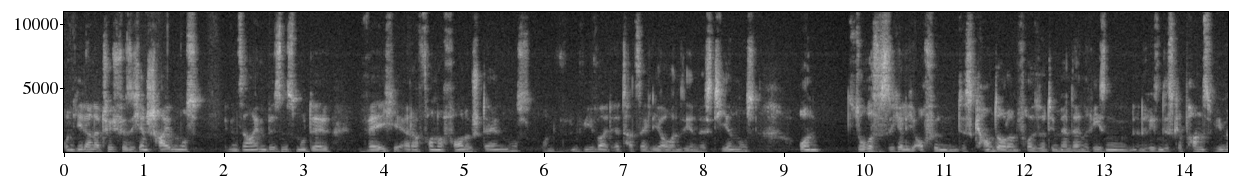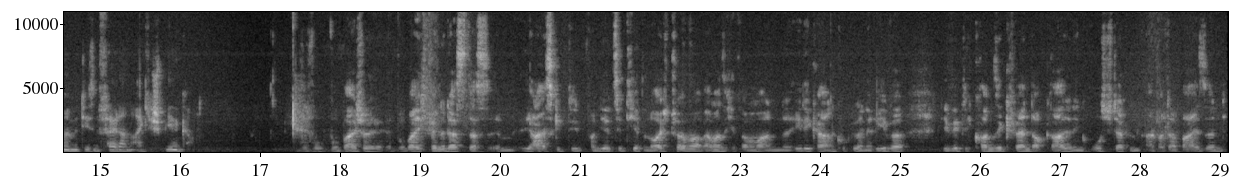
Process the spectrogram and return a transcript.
Und jeder natürlich für sich entscheiden muss in seinem Businessmodell, welche er davon nach vorne stellen muss und inwieweit er tatsächlich auch in sie investieren muss. Und sowas ist sicherlich auch für einen Discounter oder ein Vollsortiment eine riesen, eine riesen Diskrepanz, wie man mit diesen Feldern eigentlich spielen kann. Wo, wobei, wobei ich finde, dass, dass ja, es gibt die von dir zitierten Leuchttürme, wenn man sich jetzt einfach mal eine Edeka anguckt oder eine Rewe, die wirklich konsequent, auch gerade in den Großstädten, einfach dabei sind,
